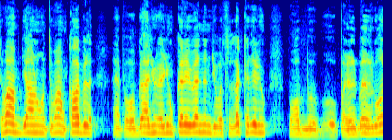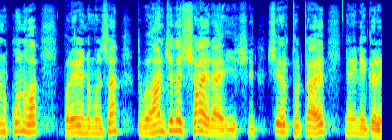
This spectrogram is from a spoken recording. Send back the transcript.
تمام ڄاڻو تمام قابل. ۽ پوءِ ڳالهيون اهڙيون ڪري وڃن جو لک جهڙيون پوءِ پڙهيل ڪونه ڪونه هئا پر اهڙي نموني سان ته هاڻي چوندا شاعر آهي اهي شير ٿو ٺاهي ۽ ان ڪري.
